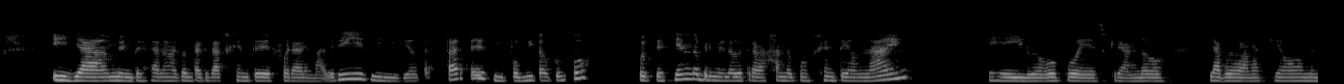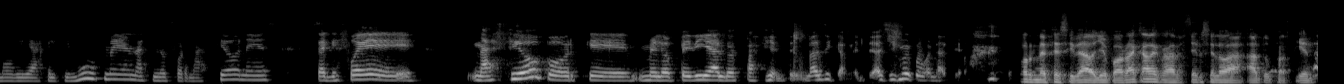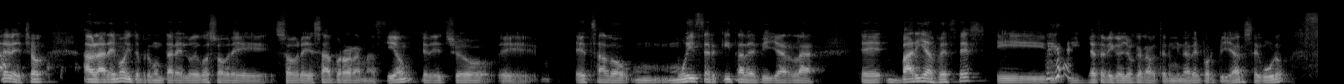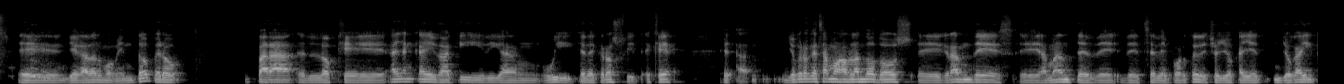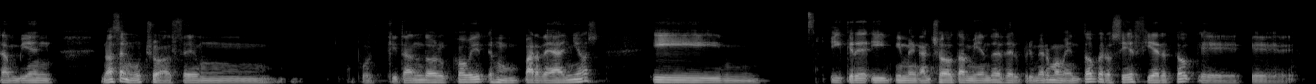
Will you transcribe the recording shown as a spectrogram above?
y ya me empezaron a contactar gente de fuera de Madrid y de otras partes y poquito a poco fue creciendo, primero trabajando con gente online eh, y luego pues creando la programación de movilidad Healthy Movement, haciendo formaciones. O sea que fue, nació porque me lo pedían los pacientes, básicamente. Así fue como nació. Por necesidad. Oye, pues habrá que agradecérselo a, tus pacientes. De hecho, hablaremos y te preguntaré luego sobre, sobre esa programación, que de hecho eh, he estado muy cerquita de pillarla. Eh, varias veces y, ya te digo yo que la terminaré por pillar, seguro, eh, llegado el momento, pero para los que hayan caído aquí y digan, uy, qué de CrossFit, es que eh, ah, yo creo que estamos hablando dos eh, grandes eh, amantes de, este deporte. De hecho, yo caí, yo caí también, no hace mucho, hace un, pues quitando el COVID, un par de años y, y, me enganchó también desde el primer momento, pero sí es cierto que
